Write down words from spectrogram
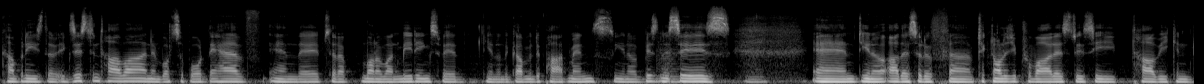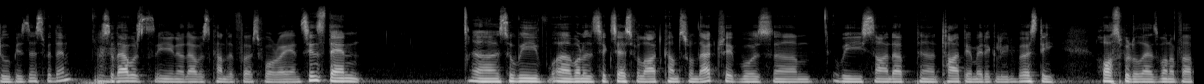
companies that exist in Taiwan and what support they have, and they set up one-on-one meetings with you know the government departments, you know businesses, Mm. And you know other sort of uh, technology providers to see how we can do business with them. So Mhm. that was you know that was kind of the first foray, and since then. Uh, so we've uh, one of the successful outcomes from that trip was um, we signed up uh, Taipei Medical University Hospital as one of our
